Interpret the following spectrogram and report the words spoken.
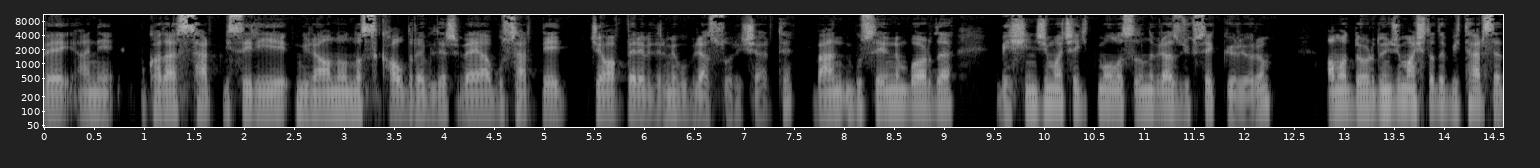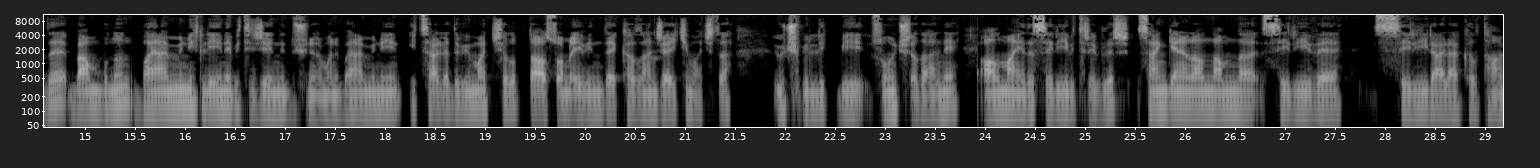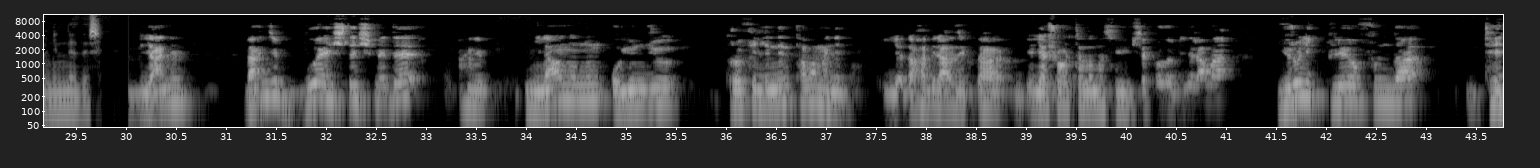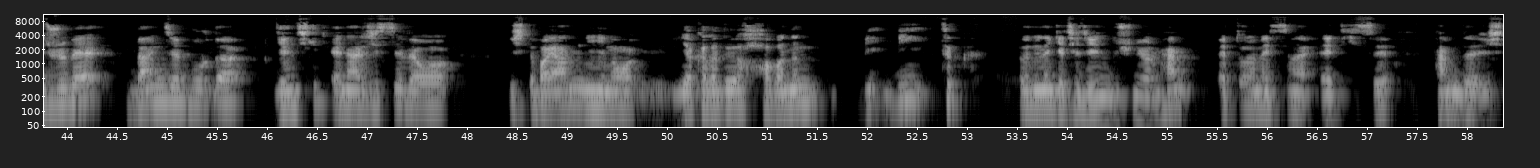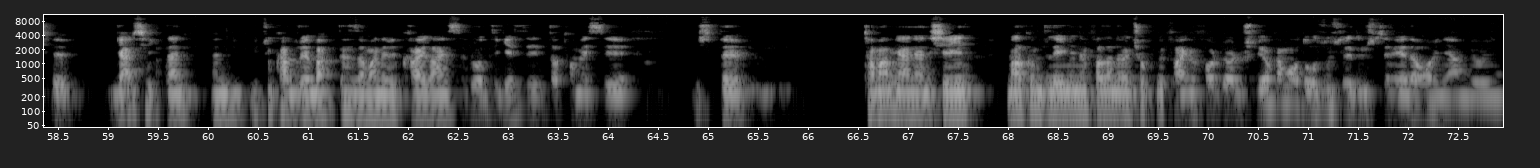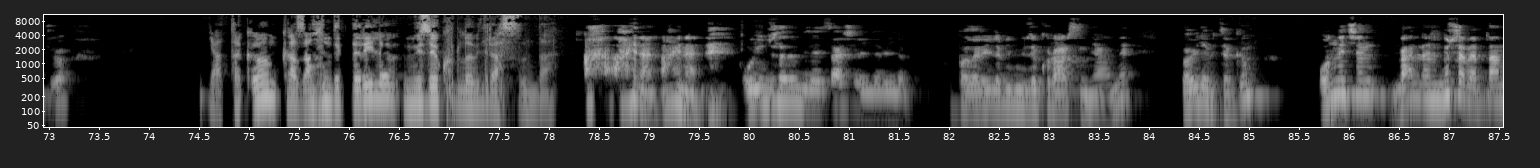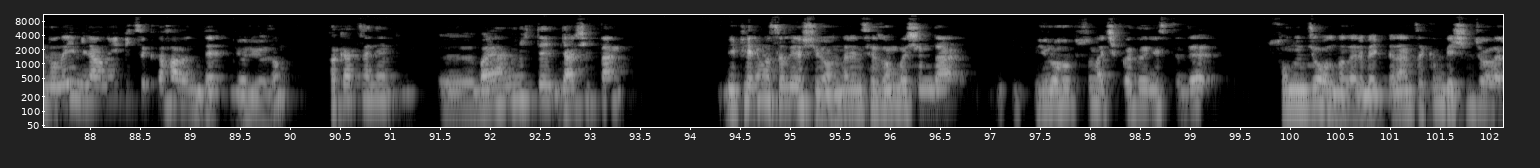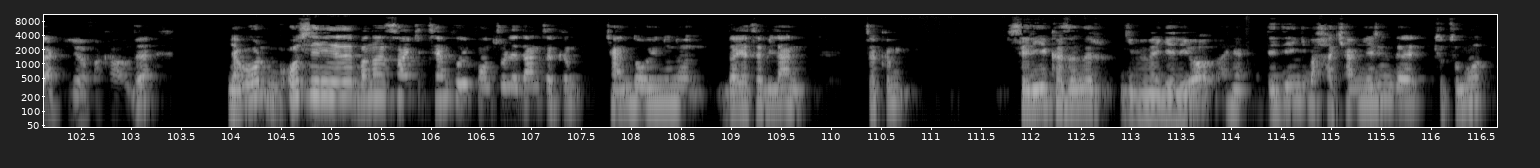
Ve hani bu kadar sert bir seriyi Milano nasıl kaldırabilir veya bu sertliğe cevap verebilir mi? Bu biraz soru işareti. Ben bu serinin bu arada 5. maça gitme olasılığını biraz yüksek görüyorum. Ama dördüncü maçta da biterse de ben bunun Bayern Münih lehine biteceğini düşünüyorum. Hani Bayern Münih'in İtalya'da bir maç çalıp daha sonra evinde kazanacağı iki maçta 3 birlik bir sonuçla da hani Almanya'da seriyi bitirebilir. Sen genel anlamda seri ve seriyle alakalı tahminin nedir? Yani bence bu eşleşmede hani Milano'nun oyuncu profilinin tamam hani daha birazcık daha yaş ortalaması yüksek olabilir ama Euroleague playoff'unda tecrübe bence burada gençlik enerjisi ve o işte Bayern Münih'in o yakaladığı havanın bir, bir tık önüne geçeceğini düşünüyorum. Hem Ettore Messina etkisi hem de işte gerçekten hani bütün kadroya baktığın zaman evet Kyle Rodriguez'i, Datomes'i işte tamam yani hani şeyin Malcolm Delaney'nin falan öyle çok bir Final Four görmüşlüğü yok ama o da uzun süredir üst seviyede oynayan bir oyuncu. Ya takımın kazandıklarıyla müze kurulabilir aslında. aynen aynen. Oyuncuların bireysel şeyleriyle, kupalarıyla bir müze kurarsın yani. Öyle bir takım. Onun için ben hani bu sebepten dolayı Milano'yu bir tık daha önde görüyorum. Fakat hani e, Bayern Münih de gerçekten bir peri masalı yaşıyor onlar. Hani sezon başında Eurohoops'un açıkladığı listede sonuncu olmaları beklenen takım 5. olarak playoff'a kaldı. Ya o, o seride de bana sanki tempoyu kontrol eden takım, kendi oyununu dayatabilen takım seriyi kazanır gibime geliyor. Hani dediğin gibi hakemlerin de tutumu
